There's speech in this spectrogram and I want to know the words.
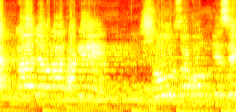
একটা যেন না থাকে, সুর যখন গেছে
